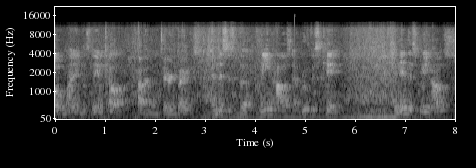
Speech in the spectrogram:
Hello, my name is Liam Kellogg, Hi, I'm Terry Banks. and this is the greenhouse at Rufus King. And in this greenhouse,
